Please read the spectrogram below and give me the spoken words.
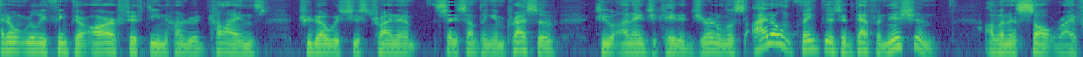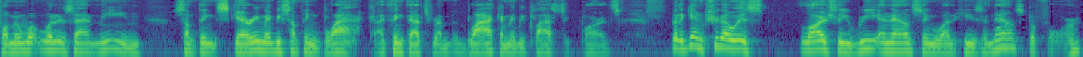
I don't really think there are 1,500 kinds. Trudeau was just trying to say something impressive to uneducated journalists. I don't think there's a definition of an assault rifle. I mean, what, what does that mean? Something scary, maybe something black. I think that's black and maybe plastic parts. But again, Trudeau is largely re announcing what he's announced before.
